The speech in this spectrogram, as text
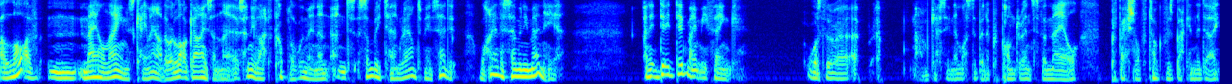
a lot of male names came out. There were a lot of guys on there. There was only like a couple of women, and, and somebody turned around to me and said, Why are there so many men here? And it did, did make me think was there a, a, a I'm guessing there must have been a preponderance for male professional photographers back in the day.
